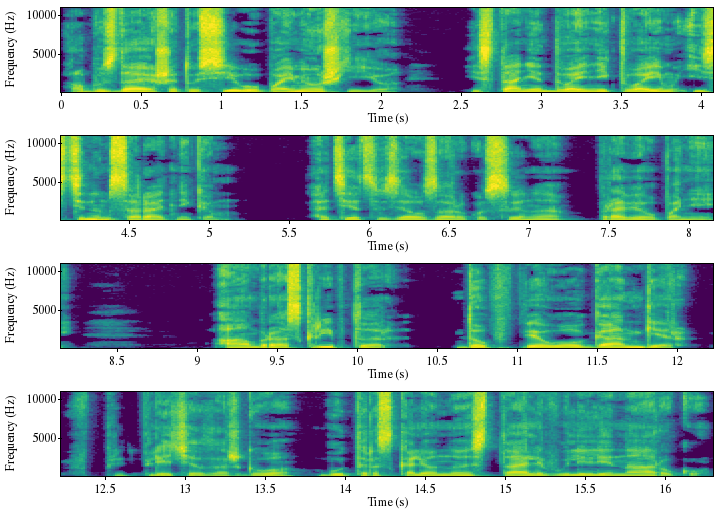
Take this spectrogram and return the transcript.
Обуздаешь эту силу, поймешь ее, и станет двойник твоим истинным соратником. Отец взял за руку сына, провел по ней. «Амбра скриптор, доп гангер». В предплечье зажгло, будто раскаленную сталь вылили на руку.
